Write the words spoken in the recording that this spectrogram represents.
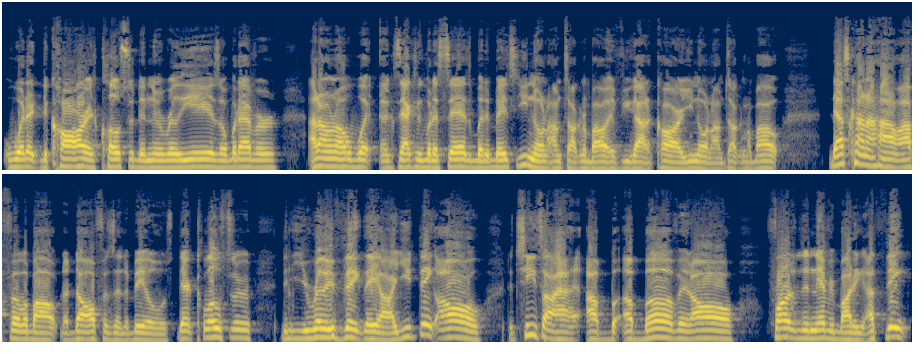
what it, the car is closer than it really is, or whatever. I don't know what exactly what it says, but it basically you know what I'm talking about. If you got a car, you know what I'm talking about. That's kind of how I feel about the Dolphins and the Bills. They're closer than you really think they are. You think, oh, the Chiefs are ab- above it all, farther than everybody. I think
